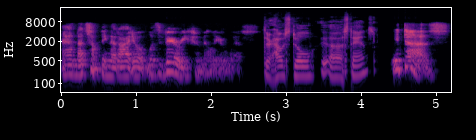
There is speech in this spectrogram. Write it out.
And that's something that Ida was very familiar with. Their house still uh, stands? It does.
